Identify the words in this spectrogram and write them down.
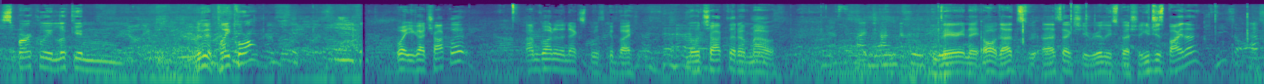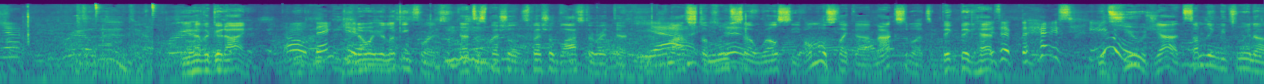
sparkly looking. Is it plate coral? What, you got chocolate? I'm going to the next booth. Goodbye. No chocolate, I'm out. Very nice. Oh, that's that's actually really special. You just buy that? Um, yeah. You have a good eye. Oh, thank you. You know what you're looking for. That's a special special blaster right there. Yeah, Blastomussa it is. wellsi. Almost like a maxima. It's a big, big head. Is it the head is huge? It's huge, yeah. It's something between a,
